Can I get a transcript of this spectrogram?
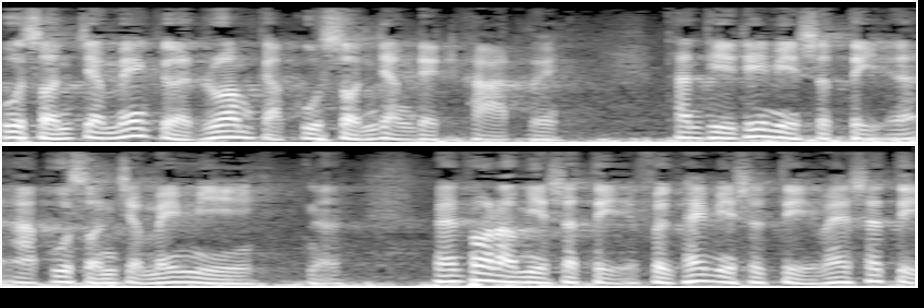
กุศลจะไม่เกิดร่วมกับกุศลอย่างเด็ดขาดเลย ทันทีที่มีสตินะอกุศลจะไม่มีนะเพราะฉะนั้นพวกเรามีสติฝึกให้มีสติไว้สติ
